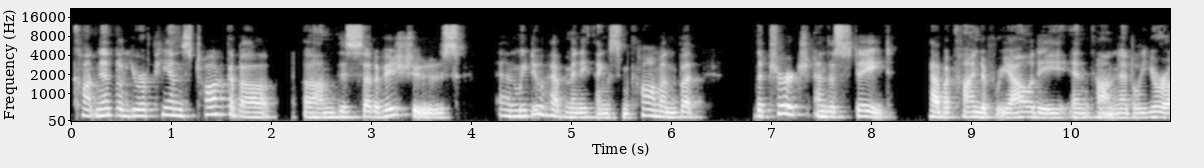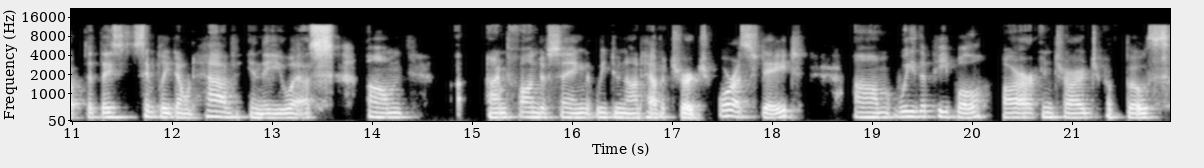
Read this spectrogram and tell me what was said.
continental Europeans talk about um, this set of issues, and we do have many things in common, but the church and the state have a kind of reality in continental Europe that they simply don't have in the US. Um, I'm fond of saying that we do not have a church or a state. Um, we, the people, are in charge of both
